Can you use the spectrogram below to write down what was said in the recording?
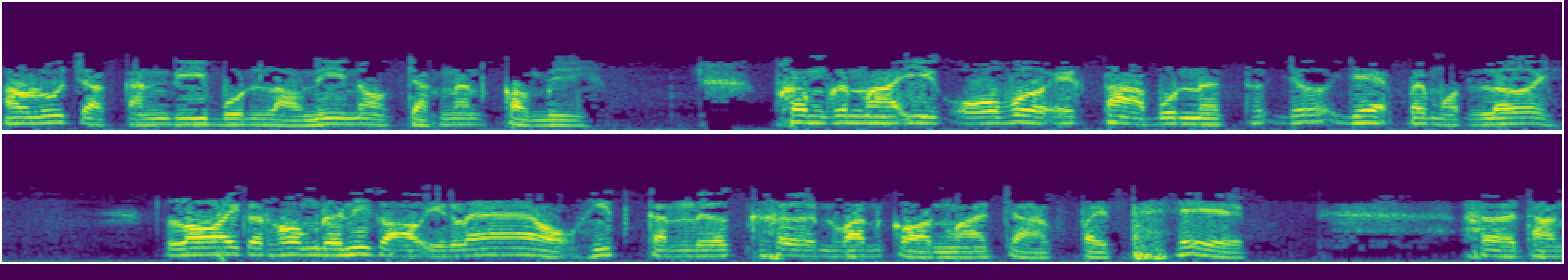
เอารู้จักกันดีบุญเหล่านี้นอกจากนั้นก็มี เพิ่มขึ้นมาอีกโอเวอร์เอ็กตาบุญเนี่ยเยอะแยะไปหมดเลย ลอยกระทงเดือนนี้ก็เอาอีกแล้ว ฮิตกันเลือกเกินวันก่อนมาจากไปเทศทาง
